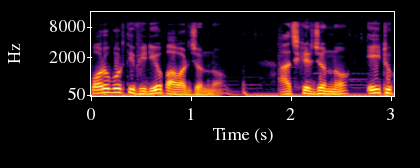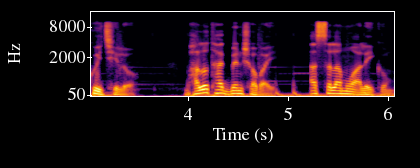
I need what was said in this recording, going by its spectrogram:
পরবর্তী ভিডিও পাওয়ার জন্য। আজকের জন্য এইটুকুই ছিল। ভালো থাকবেন সবাই। আসসালামু আলাইকুম।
